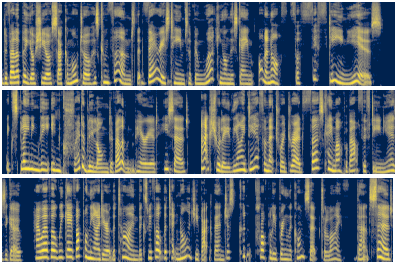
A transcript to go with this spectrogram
developer Yoshio Sakamoto has confirmed that various teams have been working on this game on and off for 15 years. Explaining the incredibly long development period, he said, Actually, the idea for Metroid Dread first came up about 15 years ago. However, we gave up on the idea at the time because we felt the technology back then just couldn't properly bring the concept to life. That said,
